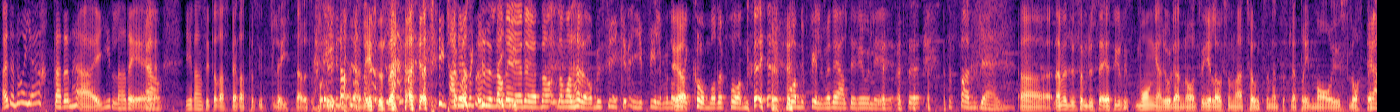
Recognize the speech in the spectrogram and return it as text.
nej, den har hjärta den här, jag gillar det. Ja. Gillar han sitter där och spelar på sin flöjt där ute på ängen och lite så. Jag tyckte Ja, det är så kul när det är det, när, när man hör musiken i filmen och Ja. sen kommer det från, från filmen. Det är alltid roligt. It's a, it's a fun gag. Uh, nej men det, som du säger, jag tycker det finns många roliga nods. Jag gillar också de här Toadsen inte släpper in Mario i slottet. Ja.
